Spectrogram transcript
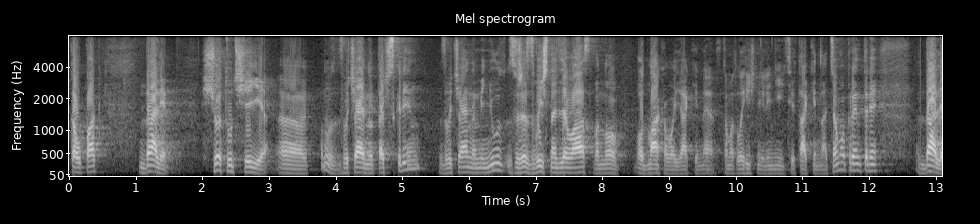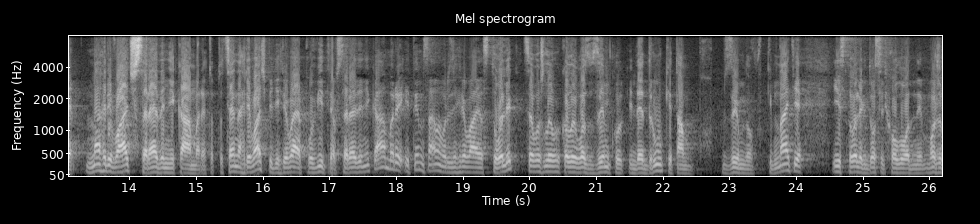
колпак. Далі, що тут ще є? Е, ну, звичайно, тачскрін, звичайно, меню вже звичне для вас, воно однаково, як і на стоматологічній лінійці, так і на цьому принтері. Далі, нагрівач всередині камери. Тобто цей нагрівач підігріває повітря всередині камери і тим самим розігріває столик. Це важливо, коли у вас взимку йде друк і там зимно в кімнаті і столик досить холодний. Може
